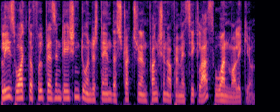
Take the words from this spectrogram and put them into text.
please watch the full presentation to understand the structure and function of MHC class 1 molecule.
